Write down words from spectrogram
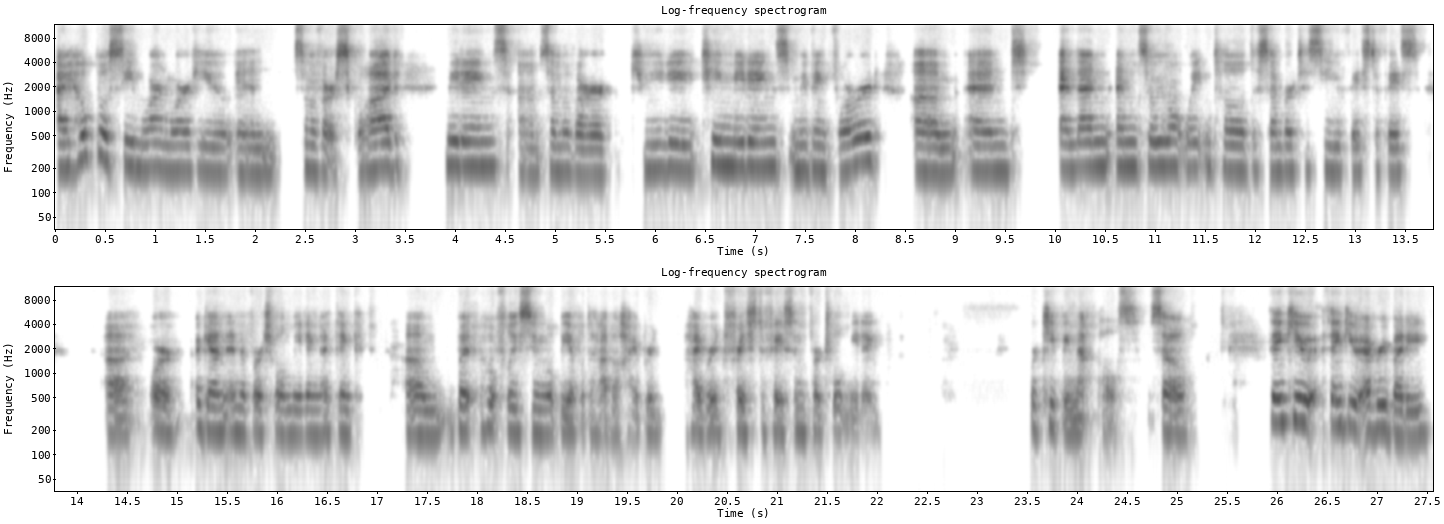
I hope we'll see more and more of you in some of our squad meetings, um, some of our community team meetings moving forward. Um, and and then and so we won't wait until December to see you face to face uh, or again in a virtual meeting, I think. Um, but hopefully soon we'll be able to have a hybrid hybrid face to face and virtual meeting. We're keeping that pulse. So thank you, thank you, everybody.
